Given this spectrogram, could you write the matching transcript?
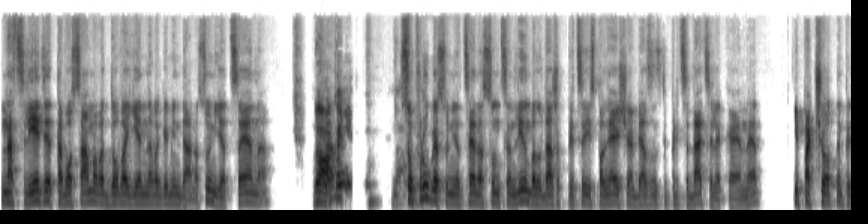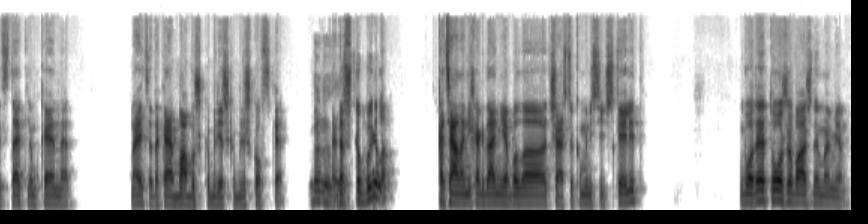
наследие того самого довоенного Гаминдана. Сунь Яцена, да, да? конечно. Да. Супруга Сунь Цена Сун Цен Лин была даже исполняющим обязанности председателя КНР и почетным представителем КНР. Знаете, такая бабушка Брешка-Брешковская. Да, да, Это да. все было, хотя она никогда не была частью коммунистической элиты. Вот это тоже важный момент.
